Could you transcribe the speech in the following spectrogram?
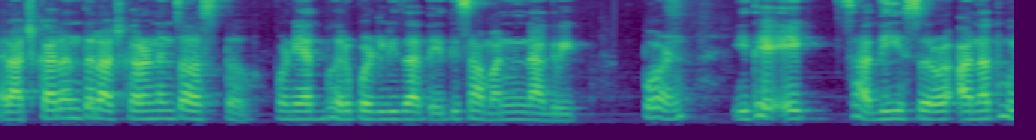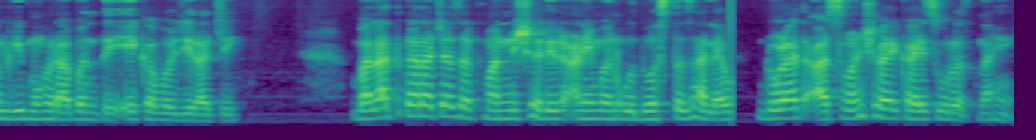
राजकारण तर राजकारण्यांचं असतं पण यात भर पडली जाते ती सामान्य नागरिक. पण इथे एक साधी सरळ अनाथ मुलगी मोहरा बनते एका वजिराची. बलात्काराच्या जखमांनी शरीर आणि मन उद्ध्वस्त झाल्यावर डोळ्यात आसवांशिवाय काहीच उरत नाही.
